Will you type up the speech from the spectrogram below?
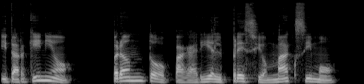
Y Tarquinio pronto pagaría el precio máximo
